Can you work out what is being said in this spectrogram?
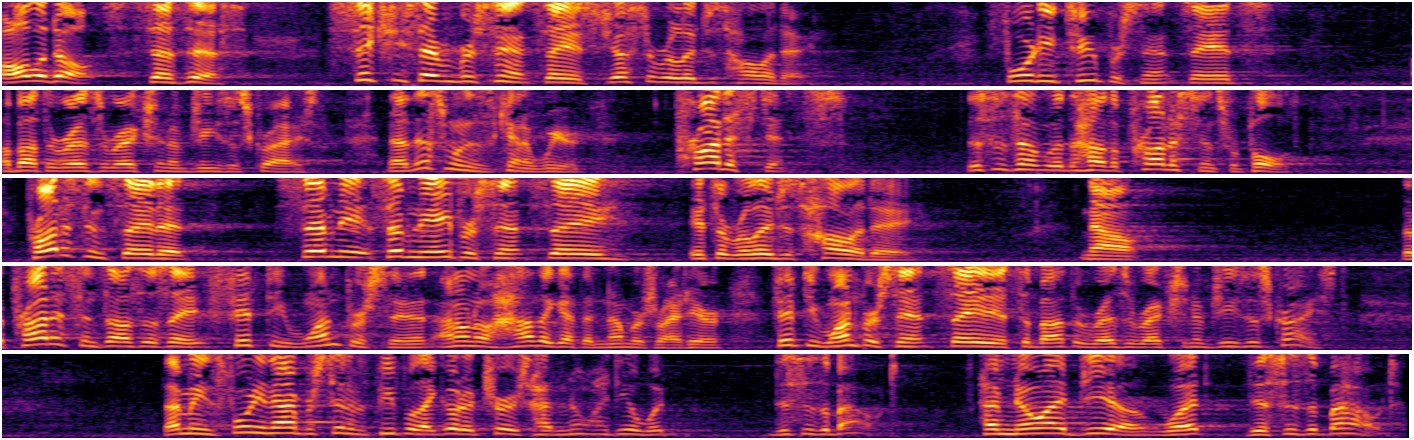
All adults says this. 67% say it's just a religious holiday. 42% say it's about the resurrection of Jesus Christ. Now, this one is kind of weird. Protestants, this is how, the Protestants were polled. Protestants say that 78, 78% say it's a religious holiday. Now, the Protestants also say 51%, I don't know how they got the numbers right here, 51% say it's about the resurrection of Jesus Christ. That means 49% of the people that go to church have no idea what this is about, have no idea what this is about.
